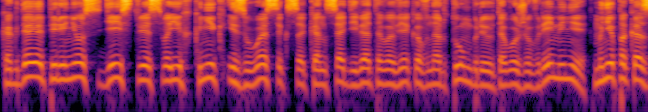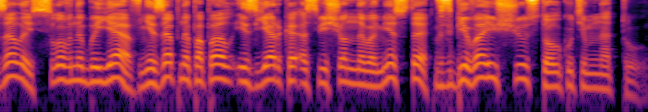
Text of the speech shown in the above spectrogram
Когда я перенес действие своих книг из Уэссекса конца IX века в Нортумбрию того же времени, мне показалось, словно бы я внезапно попал из ярко освещенного места в сбивающую с толку темноту.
